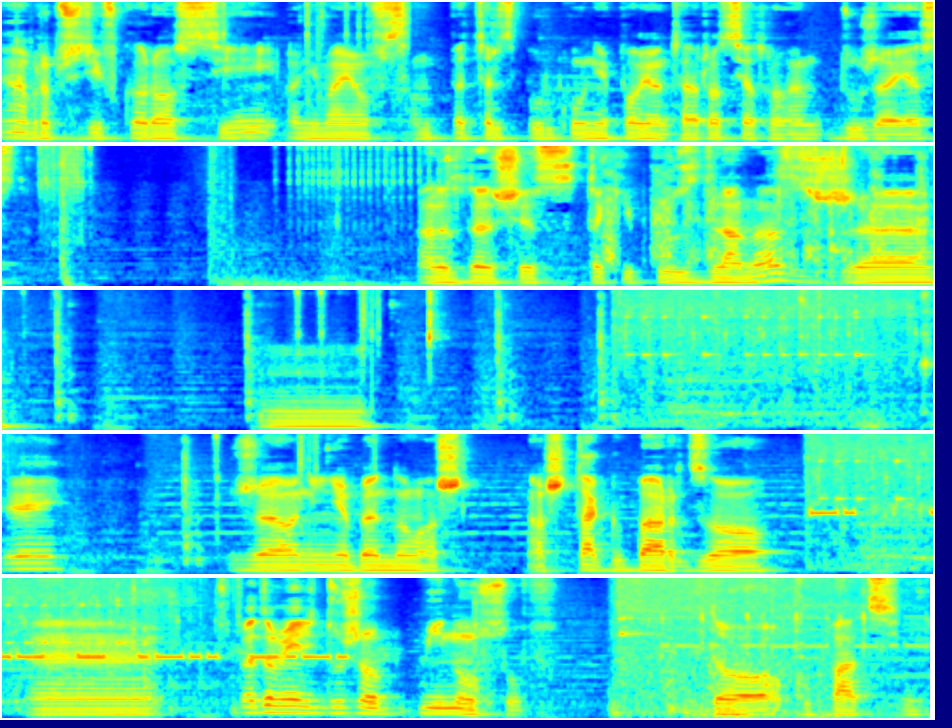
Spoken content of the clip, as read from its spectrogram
Dobra, przeciwko Rosji. Oni mają w Sankt Petersburgu, nie powiem, ta Rosja trochę duża jest. Ale też jest taki plus dla nas, że... Mm, Okej. Okay. Że oni nie będą aż, aż tak bardzo... Yy, będą mieli dużo minusów do okupacji.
